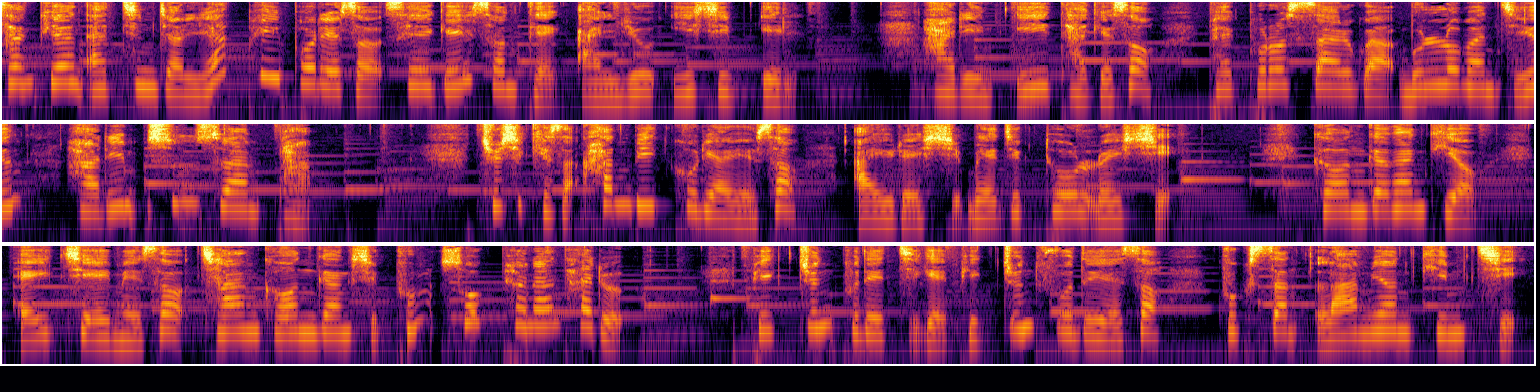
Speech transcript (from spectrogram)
상쾌한 아침 전략 페이퍼에서 세계 선택 RU21 하림 이 닭에서 100% 쌀과 물로만 지은 하림 순수한 밥. 주식회사 한빛코리아에서 아이래쉬 매직톨 래쉬. 건강한 기업 H&M에서 장건강식품 속 편한 하루. 빅준 부대찌개 빅준푸드에서 국산 라면 김치.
